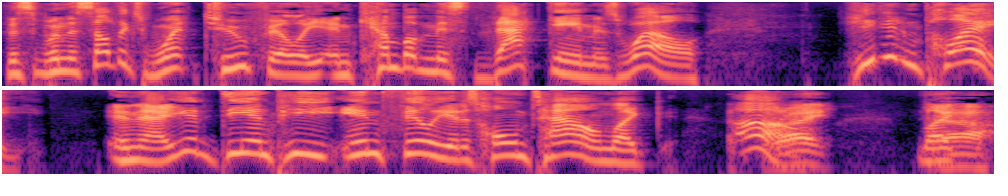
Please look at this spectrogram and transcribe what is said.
this, when the Celtics went to Philly and Kemba missed that game as well, he didn't play. And now he had DNP in Philly at his hometown, like, oh, right. like, Yeah.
